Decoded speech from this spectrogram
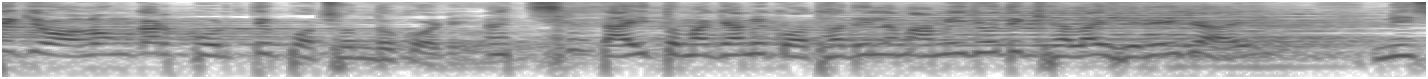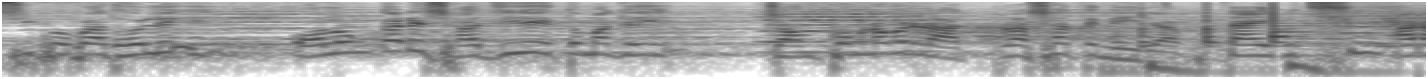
থেকে অলংকার পরতে পছন্দ করে। আচ্ছা। তাই তোমাকে আমি কথা দিলাম। আমি যদি খেলায় হেরে যাই নিশিপ্রভাত হলে অলংকারে সাজিয়ে তোমাকে চম্পকনগরের রাজপ্রাসাদে নিয়ে যাব। তাই বুঝছি। আর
